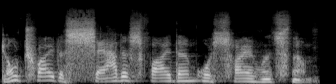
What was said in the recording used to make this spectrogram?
Don't try to satisfy them or silence them.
